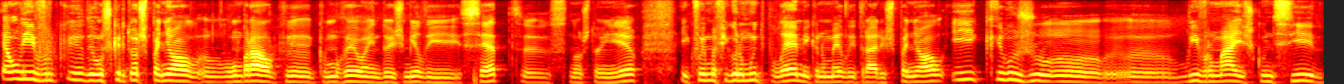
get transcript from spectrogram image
É um livro que, de um escritor espanhol, o Umbral, que, que morreu em 2007, se não estou em erro, e que foi uma figura muito polémica no meio literário espanhol e cujo uh, livro mais conhecido,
